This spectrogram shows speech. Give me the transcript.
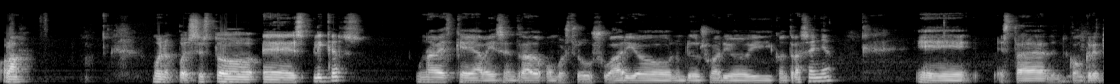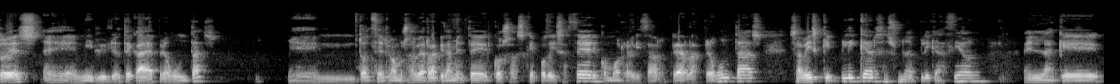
Hola. Bueno, pues esto es Plickers. Una vez que habéis entrado con vuestro usuario, nombre de usuario y contraseña, eh, esta en concreto es eh, mi biblioteca de preguntas. Eh, entonces vamos a ver rápidamente cosas que podéis hacer, cómo realizar, crear las preguntas. Sabéis que Plickers es una aplicación en la que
